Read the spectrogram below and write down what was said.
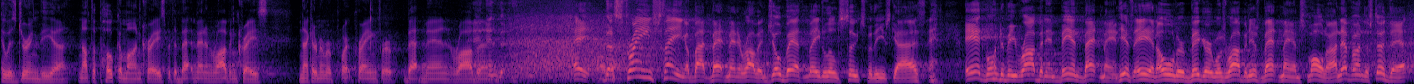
it was during the, uh, not the Pokemon craze, but the Batman and Robin craze. And I can remember pr- praying for Batman and Robin. And, and, Hey, the strange thing about Batman and Robin, Jo Beth made little suits for these guys. And Ed wanted to be Robin and Ben Batman. His Ed, older, bigger, was Robin. His Batman, smaller. I never understood that.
